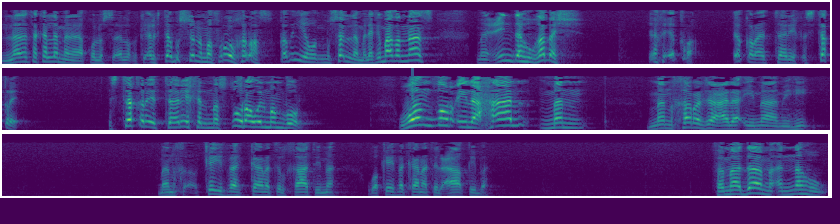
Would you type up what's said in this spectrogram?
لا نتكلم أنا أقول الكتاب والسنة مفروغ خلاص قضية مسلمة لكن بعض الناس عنده غبش. يا أخي اقرأ اقرأ التاريخ استقرئ. استقرئ التاريخ المسطور أو المنظور. وانظر إلى حال من من خرج على إمامه. من كيف كانت الخاتمة وكيف كانت العاقبة. فما دام أنه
